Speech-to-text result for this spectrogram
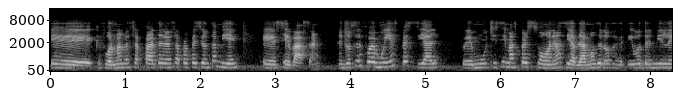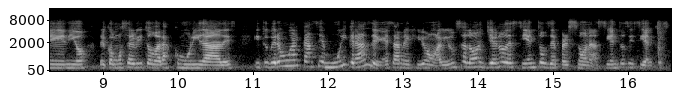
eh, que forman nuestra parte de nuestra profesión también eh, se basan. Entonces fue muy especial, fue muchísimas personas y hablamos de los objetivos del milenio, de cómo servir todas las comunidades y tuvieron un alcance muy grande en esa región. Había un salón lleno de cientos de personas, cientos y cientos.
